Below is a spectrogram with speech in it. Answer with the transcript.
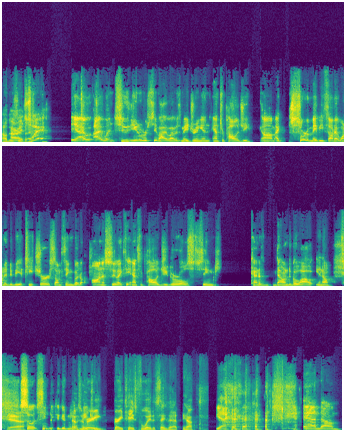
I'll just all right. So I, yeah, I, I, went to the University of Iowa. I was majoring in anthropology. Um, I sort of maybe thought I wanted to be a teacher or something, but honestly, like the anthropology girls seemed kind of down to go out, you know? Yeah. So it seemed like a good That was major. a very, very tasteful way to say that. Yeah. Yeah. and um,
